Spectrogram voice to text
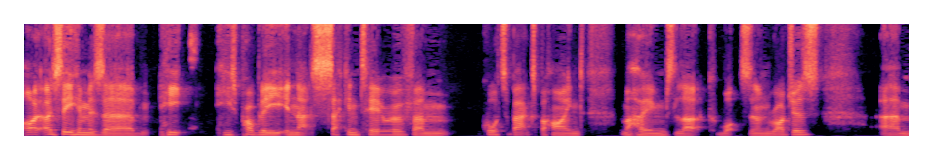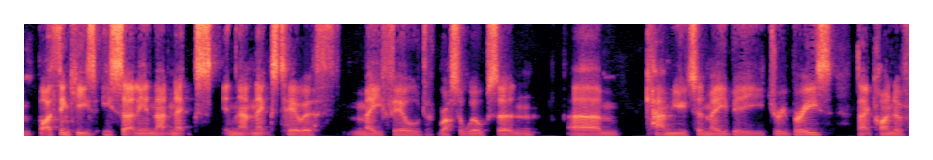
I I see him as um he he's probably in that second tier of um, quarterbacks behind Mahomes, Luck, Watson, and Rodgers. Um, but I think he's he's certainly in that next in that next tier with Mayfield, Russell Wilson, um, Cam Newton, maybe Drew Brees, that kind of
